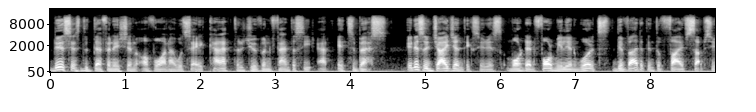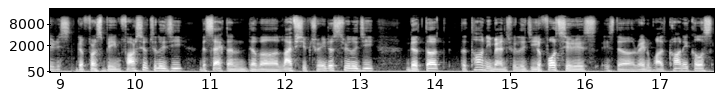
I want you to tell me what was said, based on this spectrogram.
This is the definition of what I would say character-driven fantasy at its best. It is a gigantic series, more than 4 million words, divided into 5 sub-series. The first being Farseer Trilogy, the second the uh, Liveship Traders Trilogy, the third the Tawny Man Trilogy, the fourth series is the Rainwild Chronicles,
